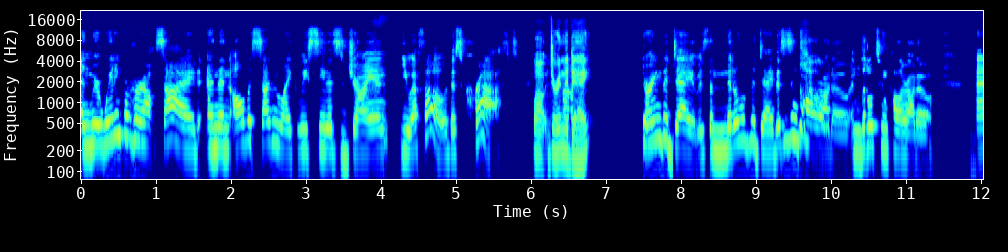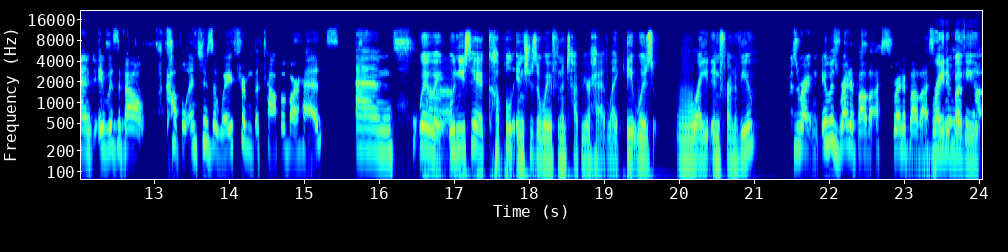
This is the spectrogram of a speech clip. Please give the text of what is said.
and we were waiting for her outside and then all of a sudden like we see this giant ufo this craft. Wow during the um, day? during the day. It was the middle of the day. This is in colorado wow. in littleton colorado. And it was about a couple inches away from the top of our heads. And wait wait. um, when you say a couple inches away from the top of your head like it was right in front of you was right it was right above us right above us right we above you up,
